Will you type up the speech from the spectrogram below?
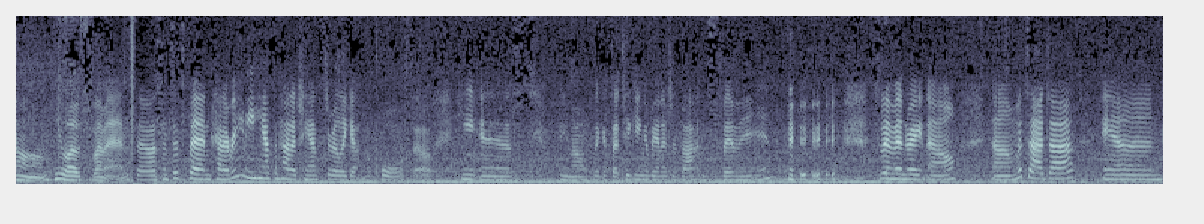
Um, he loves swimming. So since it's been kind of rainy, he hasn't had a chance to really get in the pool. So he is you know, like I said, taking advantage of that and swimming. swimming right now um, with Dada. And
